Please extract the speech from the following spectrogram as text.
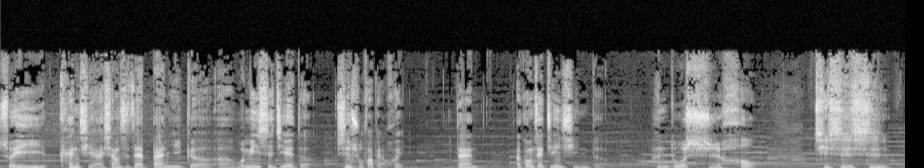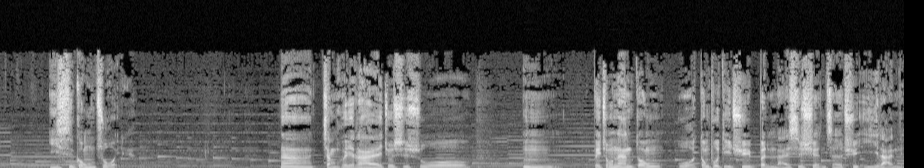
所以看起来像是在办一个呃文明世界的新书发表会，但阿光在进行的很多时候其实是仪式工作耶。那讲回来就是说，嗯，北中南东，我东部地区本来是选择去宜兰诶。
